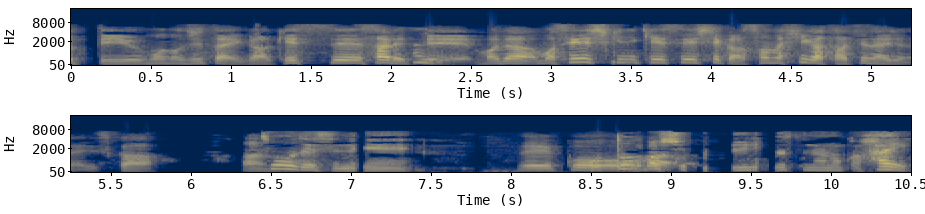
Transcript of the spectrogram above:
っていうもの自体が結成されて、まだ、まあ、正式に結成してからそんな日が経ってないじゃないですか。そうですね。で、おこう、まあととし12月7日。はい。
